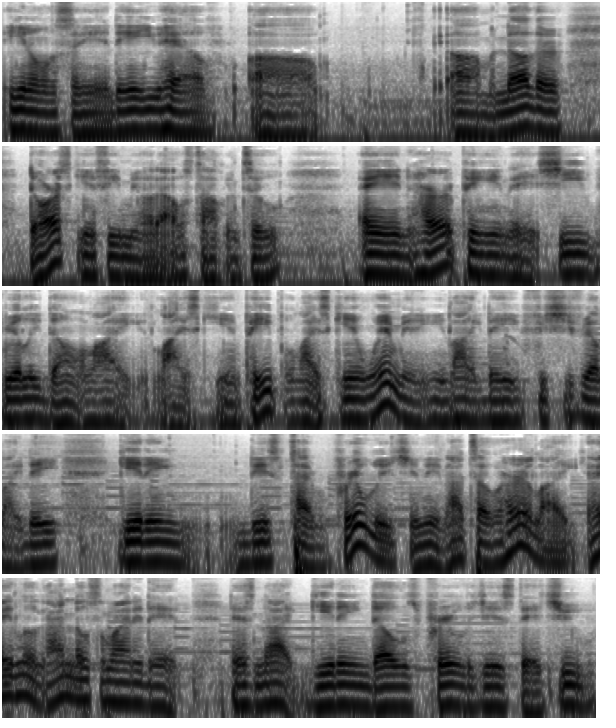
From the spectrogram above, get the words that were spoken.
You know what I'm saying? Then you have uh, um, another dark skinned female that I was talking to and her opinion that she really don't like light skinned people, light skinned women. Like they, she feel like they getting this type of privilege. And then I told her like, hey, look, I know somebody that that's not getting those privileges that you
